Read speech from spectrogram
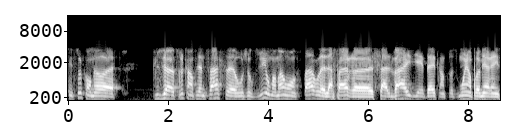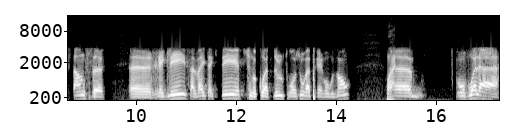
c'est sûr qu'on a euh, plusieurs trucs en pleine face euh, aujourd'hui. Au moment où on se parle, l'affaire euh, Salvaille vient d'être, entre du moins en première instance, euh, euh, réglée. Salvaille est acquitté. Tu vois quoi, deux ou trois jours après Roson. Ouais. Euh, on voit la,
